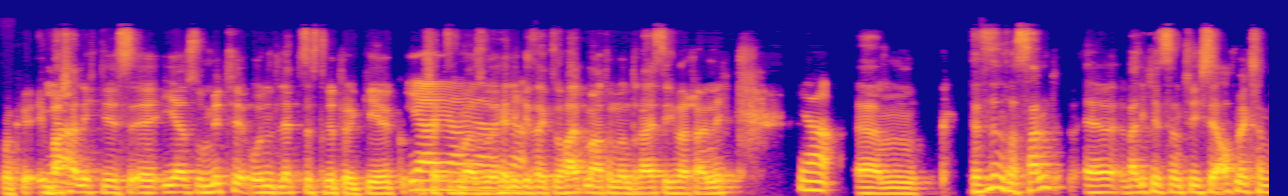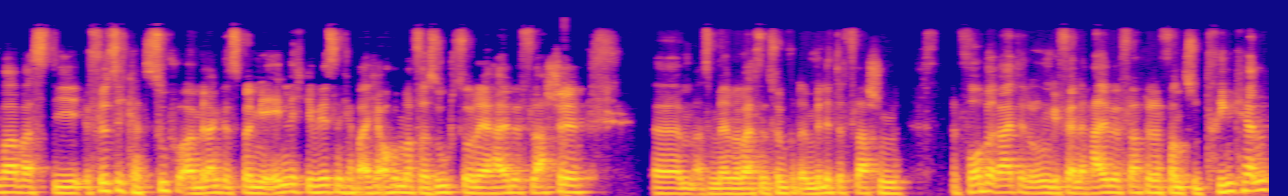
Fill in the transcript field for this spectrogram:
okay. Ja. Wahrscheinlich das äh, eher so Mitte und letztes Drittel Gel. Ja, schätze ja, ich mal so, hätte ich gesagt, so Halbmarathon und 30 wahrscheinlich. Ja. Ähm, das ist interessant, äh, weil ich jetzt natürlich sehr aufmerksam war, was die Flüssigkeitszufuhr anbelangt. Das ist bei mir ähnlich gewesen. Ich habe eigentlich auch immer versucht, so eine halbe Flasche ähm, also wir haben meistens 500 Milliliter Flaschen vorbereitet und ungefähr eine halbe Flasche davon zu trinken,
